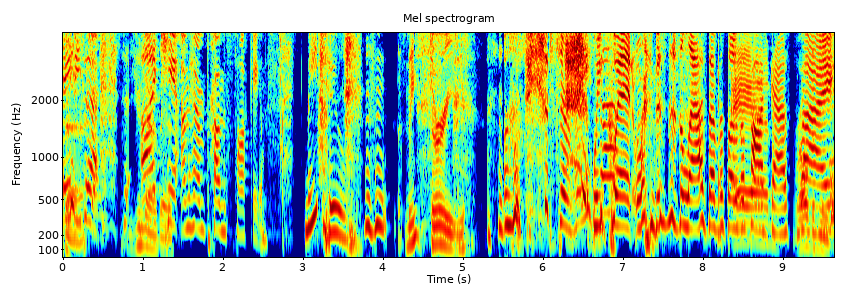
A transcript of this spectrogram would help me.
Cerveza. You know I this. can't. I'm having problems talking. Me too. Me three. Cerveza. we quit. We're, this is the last episode of the podcast. roll Bye.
